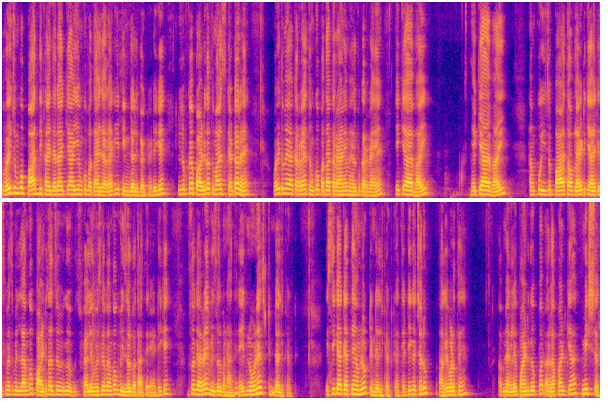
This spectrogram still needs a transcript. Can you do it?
तो वही जो हमको पाथ दिखाई दे रहा है, क्या ये हमको बताया जा रहा है कि टिंडल इफ़ेक्ट है, ठीक है? ये जो क्या पार्टिकल तुम्हारे स्कैटर हैं, वही तुम्हें क्या कर रहे हैं, तुमको पता कराने में हेल्प कर रहे हैं कि क्या है भाई? ये क्या है भाई? हमको ये जो पाथ ऑफ़ लाइट क्या है, किसमें से मिल रहा है हमको? पार्टिकल जो फैले हुए इसके हमको विजुअल बताते रहे हैं, ठीक है? उसको कह रहे हैं विजुअल बना दे रहे हैं। It known as Tyndall effect इसी क्या कहते हैं हम लोग? टिंडल इफ़ेक्ट कहते हैं, ठीक है? चलो, आगे बढ़ते हैं। अपने अगले पॉइंट के ऊपर, अगला पॉइंट क्या है? मिक्सचर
